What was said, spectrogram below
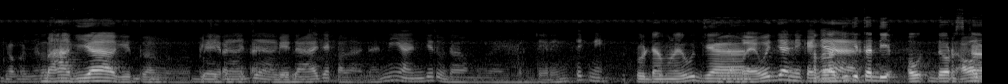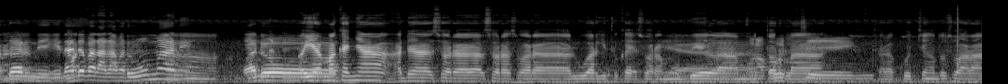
banyak Bahagia gitu pikiran Beda kita. aja gitu. Beda aja kalau ada. Nih anjir udah mulai berhenti-rintik nih. Udah mulai Udah hujan mulai hujan nih kayaknya. apalagi kita di outdoor sekarang outdoor kan. nih. Kita Ma- depan halaman rumah nih. Heeh. Waduh. Oh iya makanya ada suara suara suara luar gitu kayak suara Iya. mobil lah, Suara motor lah, kucing. suara kucing atau suara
